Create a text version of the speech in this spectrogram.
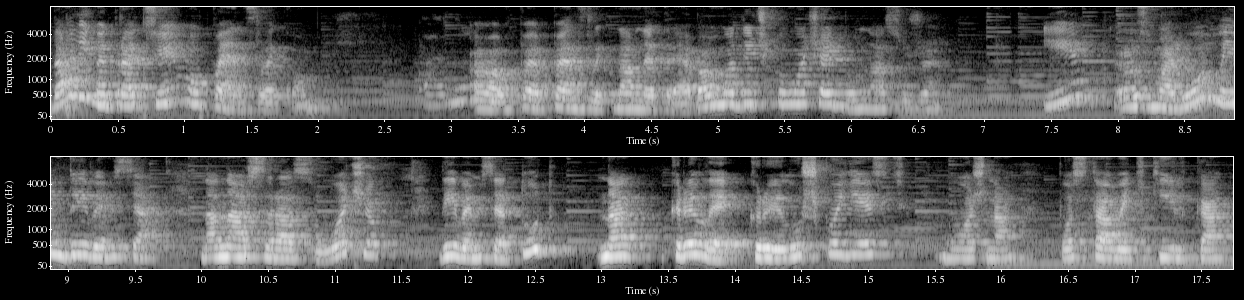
Далі ми працюємо пензликом. А, пензлик нам не треба в водичку мочати, бо в нас уже. І розмальовуємо, дивимося на наш зразочок. Дивимося тут на криле крилушко є. Можна поставити кілька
